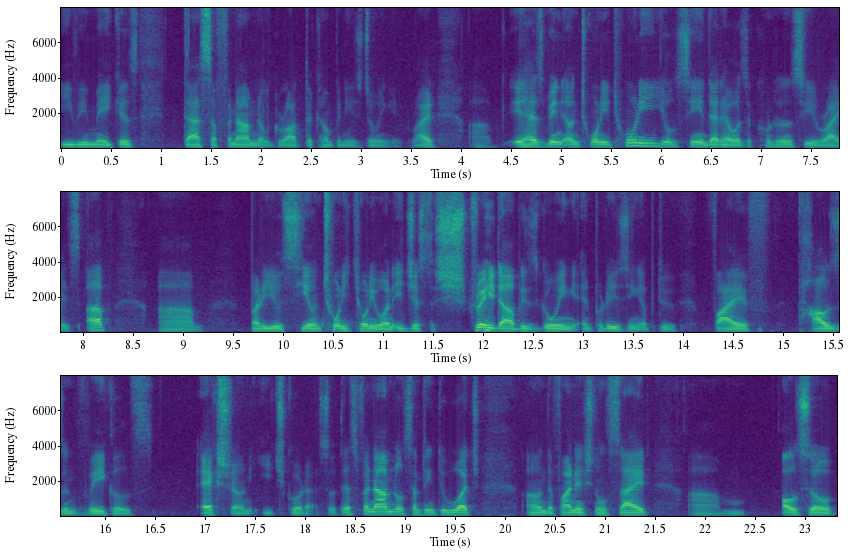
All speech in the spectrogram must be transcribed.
ev makers that's a phenomenal growth the company is doing it right? Uh, it has been on 2020 you'll see that there was a continuously rise up. Um, but you see on 2021 it just straight up is going and producing up to 5000 vehicles extra on each quarter. So that's phenomenal something to watch on the financial side. Um, also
